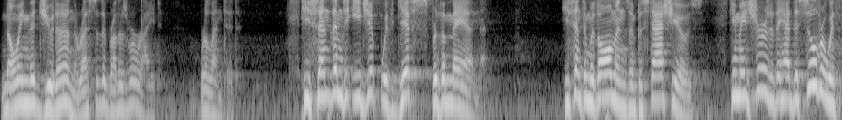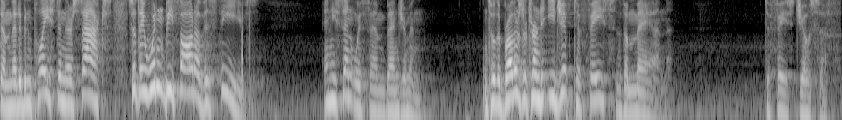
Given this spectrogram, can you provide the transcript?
knowing that Judah and the rest of the brothers were right, relented. He sent them to Egypt with gifts for the man. He sent them with almonds and pistachios. He made sure that they had the silver with them that had been placed in their sacks so that they wouldn't be thought of as thieves. And he sent with them Benjamin. And so the brothers returned to Egypt to face the man, to face Joseph.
